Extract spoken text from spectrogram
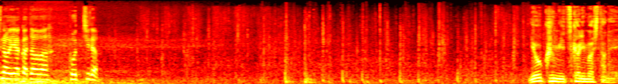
菊池の館はこっちだ。よく見つかりましたね。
